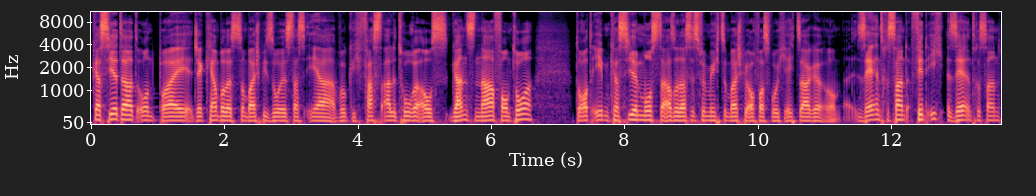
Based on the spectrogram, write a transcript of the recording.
kassiert hat und bei Jack Campbell es zum Beispiel so ist, dass er wirklich fast alle Tore aus ganz nah vom Tor dort eben kassieren musste. Also das ist für mich zum Beispiel auch was, wo ich echt sage, ähm, sehr interessant, finde ich sehr interessant.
